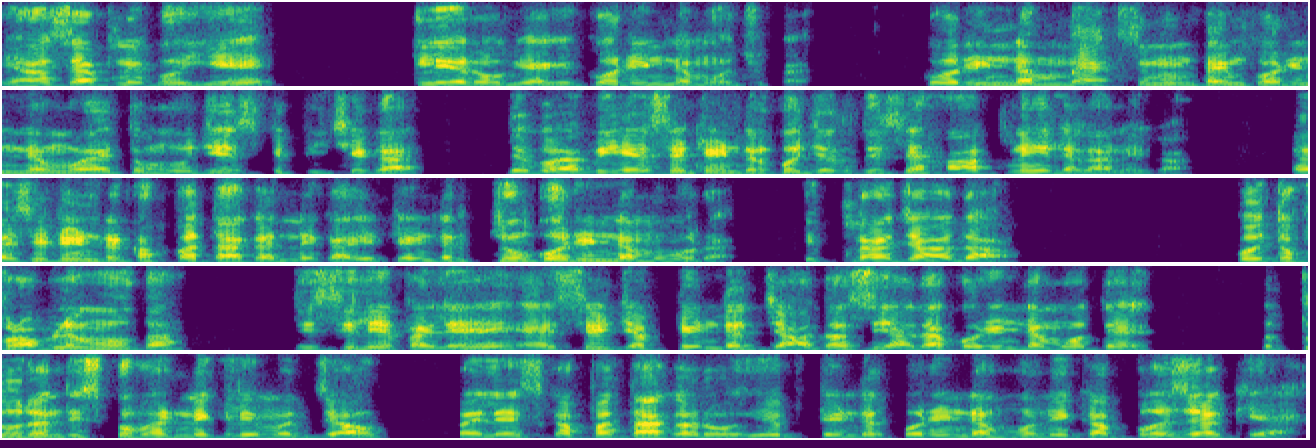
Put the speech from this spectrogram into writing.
यहाँ से अपने को ये क्लियर हो गया कि कोरिंडम हो चुका है। कोरिंडम मैक्सिमम टाइम कोरिंडम हुआ है तो मुझे इसके पीछे का, देखो, अभी ऐसे टेंडर को जल्दी से हाथ नहीं लगाने का। ऐसे टेंडर का पता करने का ये टेंडर क्यों कोरिंडम हो रहा है? इतना ज़्यादा। कोई तो प्रॉब्लम होगा। इसीलिए पहले ऐसे जब टेंडर ज़्यादा से ज़्यादा कोरिंडम होते हैं तो तुरंत इसको भरने के लिए मत जाओ। पहले इसका पता करो ये टेंडर कोरिंडम होने का वजह क्या है?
